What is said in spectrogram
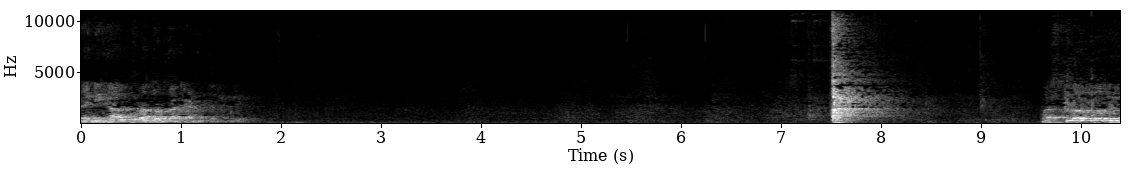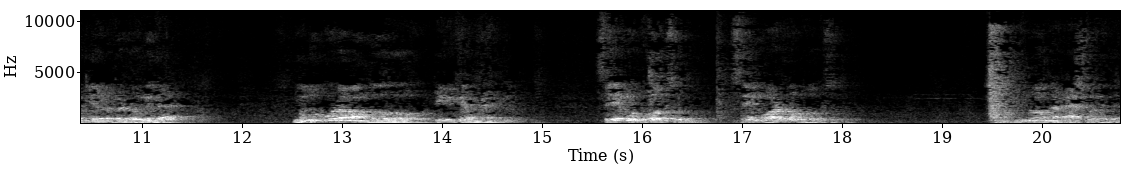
ಡೈನಿಂಗ್ ಹಾಲ್ ಕೂಡ ದೊಡ್ಡದಾಗಿ ಕಾಣುತ್ತೆ ನಿಮಗೆ ಫಸ್ಟ್ ಫ್ಲೋರ್ ನಿಮ್ಗೆ ಎರಡು ಬೆಡ್ರೂಮ್ ಇದೆ. ಇಲ್ಲೂ ಕೂಡ ಒಂದು TV cabinet same wood box same wardrobe box ಇನ್ನೂ ಒಂದು ಅಟ್ಯಾಚ್ ಇದೆ.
